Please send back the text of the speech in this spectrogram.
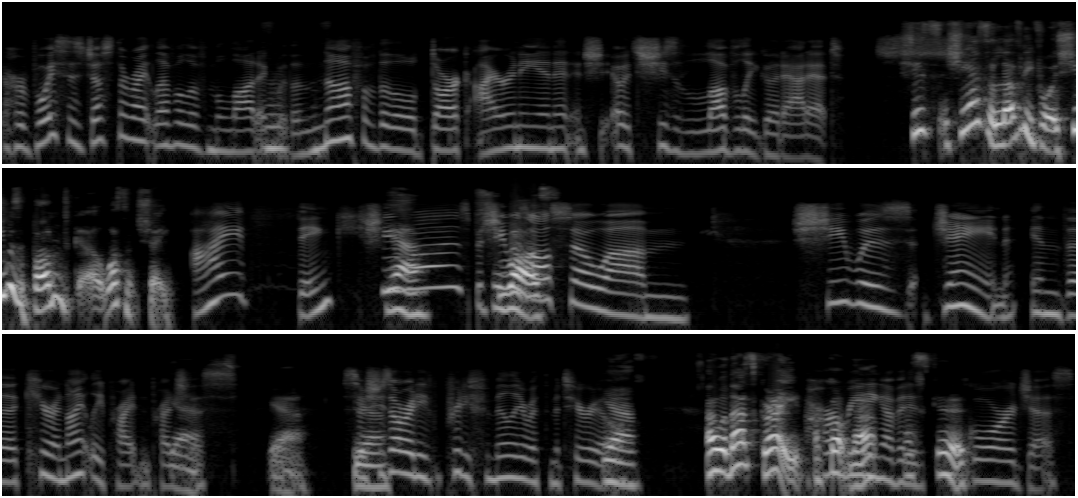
Her voice is just the right level of melodic with Mm-hmm. enough of the little dark irony in it, and she oh, she's lovely good at it. She's she has a lovely voice. She was a Bond girl, wasn't she? I think she Yeah, was, but she, she was. was. also um she was Jane in the Keira Knightley Pride and Prejudice. Yeah. So yeah. she's already pretty familiar with the material. Yeah. Oh well, that's great. I've Her got reading that. of it That's is good. gorgeous.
